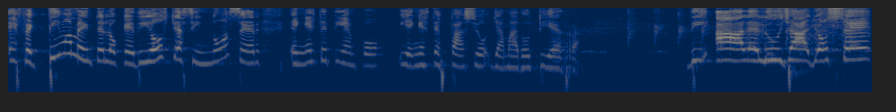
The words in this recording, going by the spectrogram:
efectivamente lo que Dios te asignó a hacer en este tiempo y en este espacio llamado tierra. Di aleluya, yo sé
